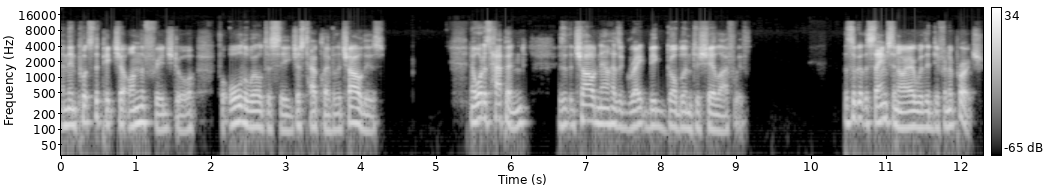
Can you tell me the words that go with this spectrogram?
And then puts the picture on the fridge door for all the world to see just how clever the child is. Now, what has happened is that the child now has a great big goblin to share life with. Let's look at the same scenario with a different approach.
